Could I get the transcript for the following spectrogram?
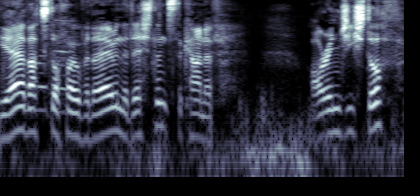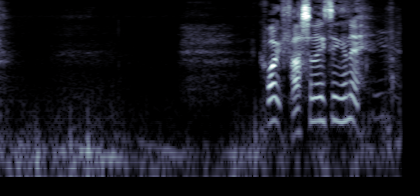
Yeah, that stuff over there in the distance, the kind of orangey stuff. Quite fascinating, isn't it? Yeah.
